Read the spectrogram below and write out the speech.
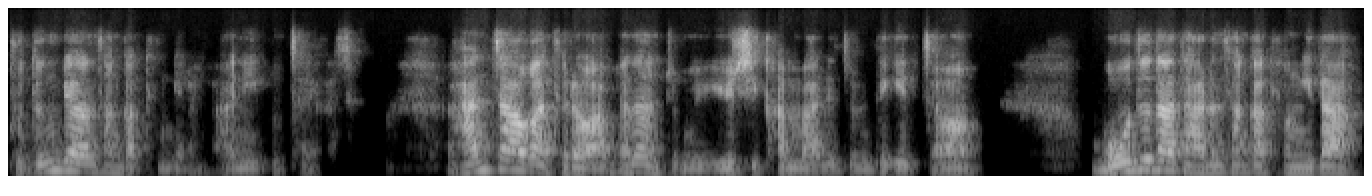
부등변 삼각형이라고 아니부자 해가지고. 한자어가 들어가면은 좀 유식한 말이 좀 되겠죠. 모두 다 다른 삼각형이다.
